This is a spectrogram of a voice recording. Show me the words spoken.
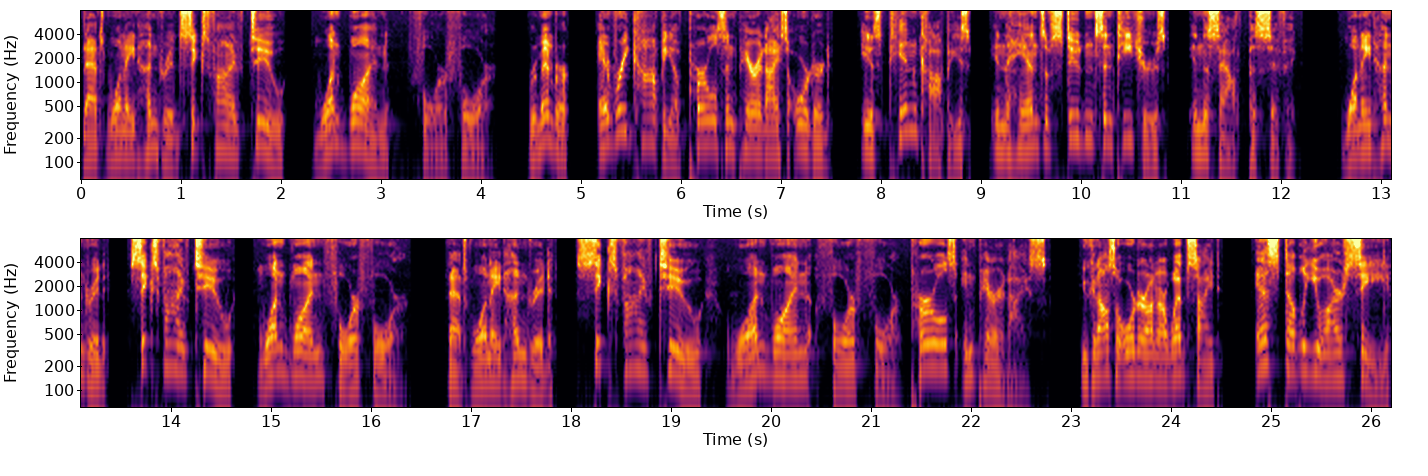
That's 1 800 652 1144. Remember, every copy of Pearls in Paradise ordered is 10 copies in the hands of students and teachers in the South Pacific. 1 800 652 1144. That's 1 800 652 1144. Pearls in Paradise. You can also order on our website, swrc.com.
